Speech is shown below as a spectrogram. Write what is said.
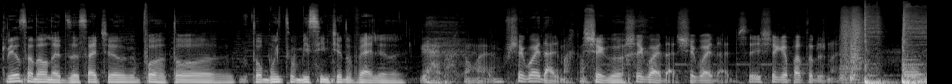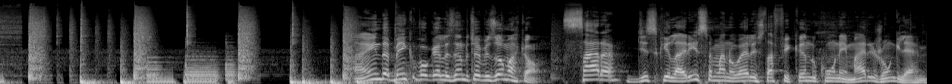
Criança não, né? 17 anos. Pô, tô, tô muito me sentindo velho, né? Ai, Marcão, é. chegou a idade, Marcão. Chegou. Chegou a idade, chegou a idade. Isso aí chega pra todos nós. Ainda bem que o Vocalizando te avisou, Marcão. Sara diz que Larissa Manoela está ficando com o Neymar e João Guilherme.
